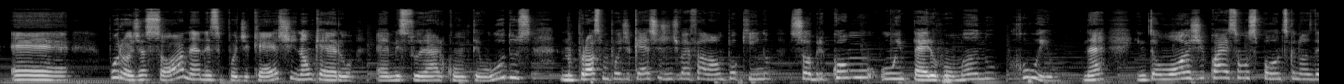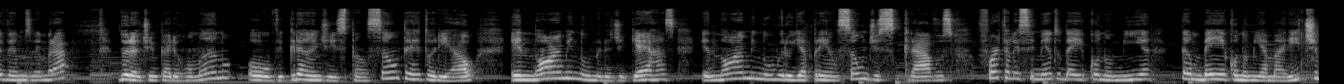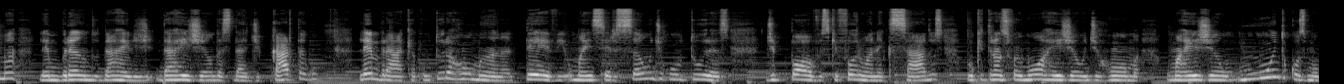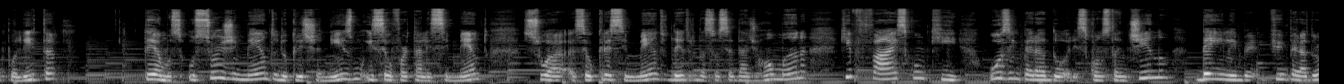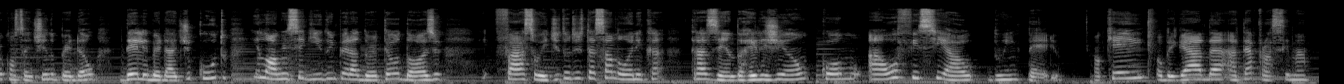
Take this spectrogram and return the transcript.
É, por hoje é só, né, nesse podcast. Não quero é, misturar conteúdos. No próximo podcast a gente vai falar um pouquinho sobre como o Império Romano ruiu, né? Então hoje quais são os pontos que nós devemos lembrar? Durante o Império Romano houve grande expansão territorial, enorme número de guerras, enorme número e apreensão de escravos, fortalecimento da economia, também economia marítima, lembrando da, da região da cidade de Cartago. Lembrar que a cultura romana teve uma inserção de culturas de povos que foram anexados, o que transformou a região de Roma uma região muito cosmopolita temos o surgimento do cristianismo e seu fortalecimento, sua, seu crescimento dentro da sociedade romana, que faz com que os imperadores Constantino deem liber, que o imperador Constantino, perdão, dê liberdade de culto e logo em seguida o imperador Teodósio faça o Edito de Tessalônica, trazendo a religião como a oficial do império. Ok? Obrigada, até a próxima!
